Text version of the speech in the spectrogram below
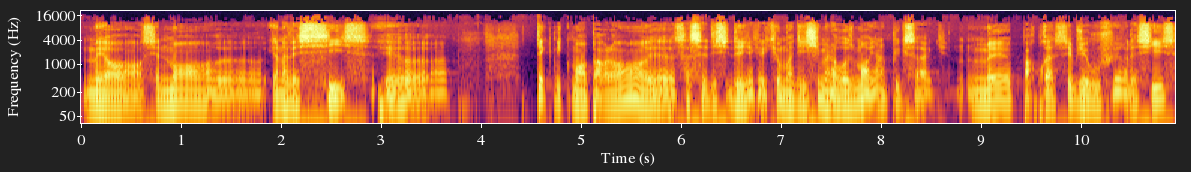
Mais anciennement, euh, il y en avait six et euh, techniquement parlant, ça s'est décidé il y a quelques mois d'ici. Malheureusement, il y en a plus que cinq. Mais par principe, je vais vous faire les six.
